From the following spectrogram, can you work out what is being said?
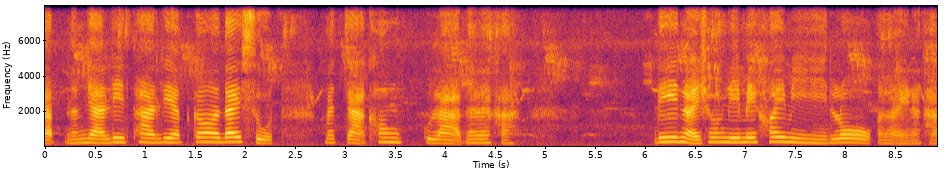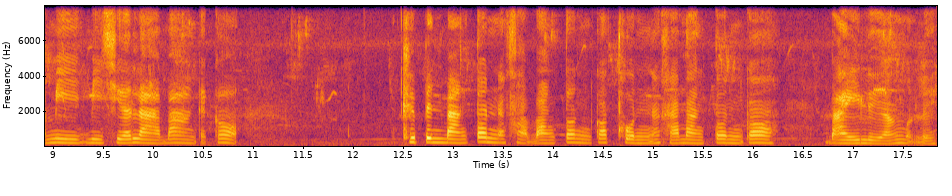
กับน้ำยารีดผ้าเรียบก็ได้สูตรมาจากห้องกุหลาบนั่นแหละค่ะ ดีหน่อยช่วงนี้ไม่ค่อยมีโรคอะไรนะคะ มีมีเชื้อราบ้างแต่ก็ คือเป็นบางต้นนะคะ บางต้นก็ทนนะคะ บางต้นก็ใบเหลืองหมดเลย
